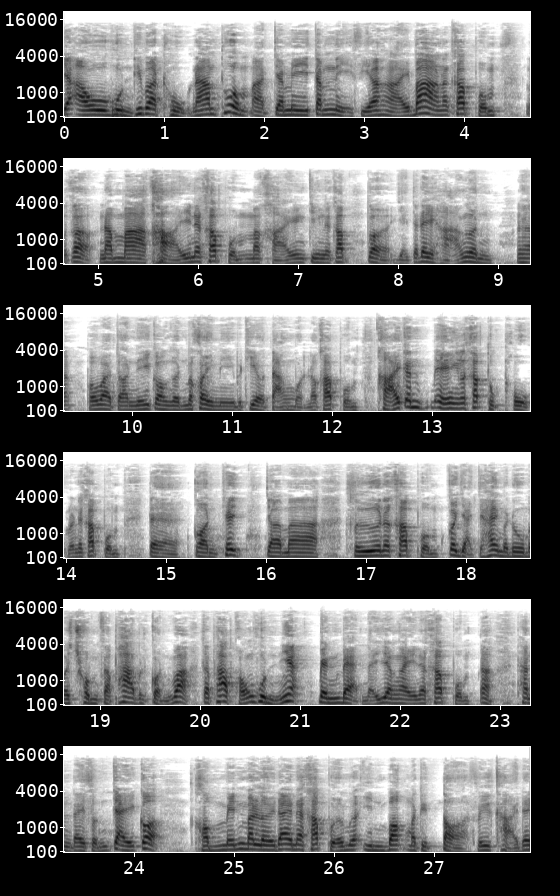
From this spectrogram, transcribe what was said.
จะเอาหุ่นที่ว่าถูกน้ำท่วมอาจจะมีตำหนิเสียหายบ้างนะครับ ผมแล้วก็นำมาขายนะครับ ผมมาขายจริงๆนะครับ ก็อยากจะได้หาเงิน นะฮะเพราะว่าตอนนี้ก็เงินไม่ค่อยมีไปเที่ยวตังค์หมดแล้วครับ ผมขายกันเองแล้วครับถูกๆแล้วนะครับ ผมแต่ก่อนที่จะมาซื้อนะครับ ผมก็อยากจะให้มาดูมาชมสภาพมันก่อนว่า สภาพของหุ่นเนี่ยเป็นแบบไหนยังไงนะครับ ผมท่านใดสนใจก็ คอมเมนต์มาเลยได้นะครับ เผื่อเมาอินบ็อกมาติดต่อซื้อขายได้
